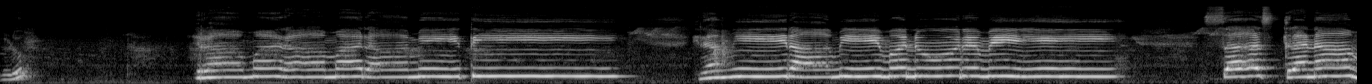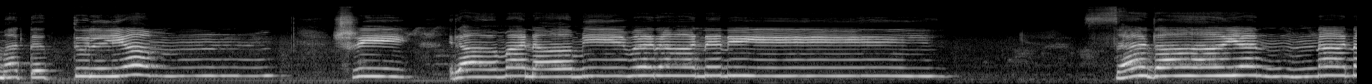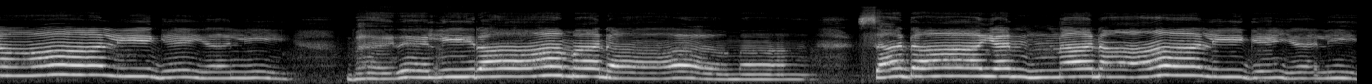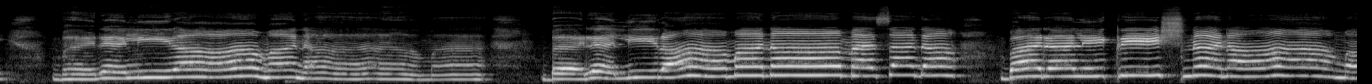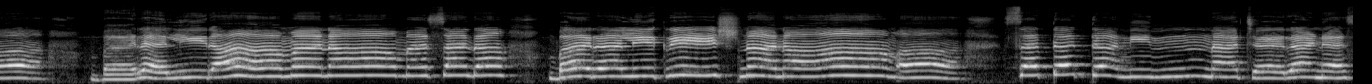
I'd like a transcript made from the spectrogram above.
ಗಳು ರಾಮ ರಾಮ ರಾಮೇತಿ ರಮೇ ರಾಮೇ ಮನೋರಮೇ ಸಹಸ್ರನಾಮ ತತ್ತುಲ್ಯಂ ಶ್ರೀ ರಾಮನಾಮೇ ವರಾನನೇ ಬರಲಿ ರಾಮನಾಮ ಸದಾಯನ್ನ ನಾಲಿಗೆಯಲಿ ಬರಲಿ ರಾಮನಾಮ ಬರಲಿ ರಾಮನಾಮ ಸದಾ ಬರಲಿ ಕೃಷ್ಣನಾಮ ಬರಲಿ ರಾಮನಾಮ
